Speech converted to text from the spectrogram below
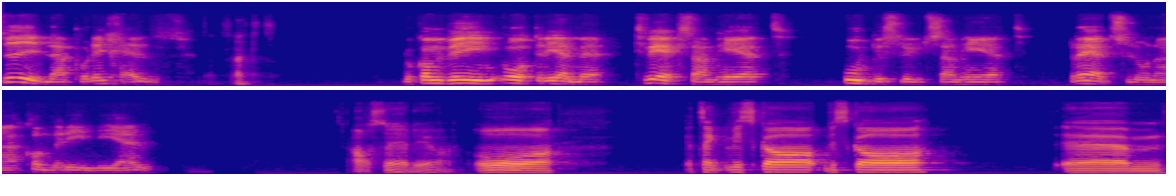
tvivla på dig själv. Exakt. Då kommer vi in återigen med tveksamhet, obeslutsamhet, rädslorna kommer in igen. Ja, så är det ju. Och jag tänkte vi ska, vi ska, um,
